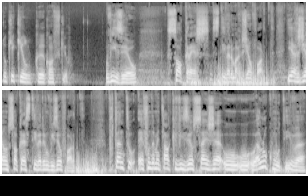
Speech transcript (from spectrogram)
do que aquilo que conseguiu. O Viseu só cresce se tiver uma região forte. E a região só cresce se tiver um Viseu forte. Portanto, é fundamental que Viseu seja o, o, a locomotiva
